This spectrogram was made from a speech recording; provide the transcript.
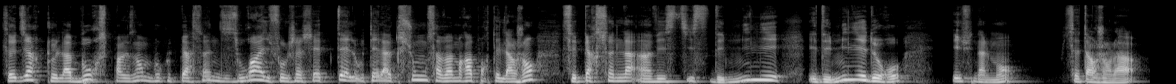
Ça veut dire que la bourse, par exemple, beaucoup de personnes disent ouais, il faut que j'achète telle ou telle action, ça va me rapporter de l'argent. Ces personnes-là investissent des milliers et des milliers d'euros et finalement, cet argent-là,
